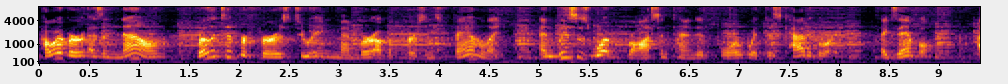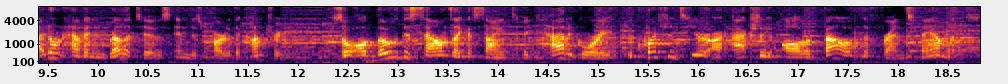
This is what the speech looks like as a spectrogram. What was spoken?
However, as a noun, relative refers to a member of a person's family, and this is what Ross intended for with this category. Example I don't have any relatives in this part of the country. So, although this sounds like a scientific category, the questions here are actually all about the friends' families.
